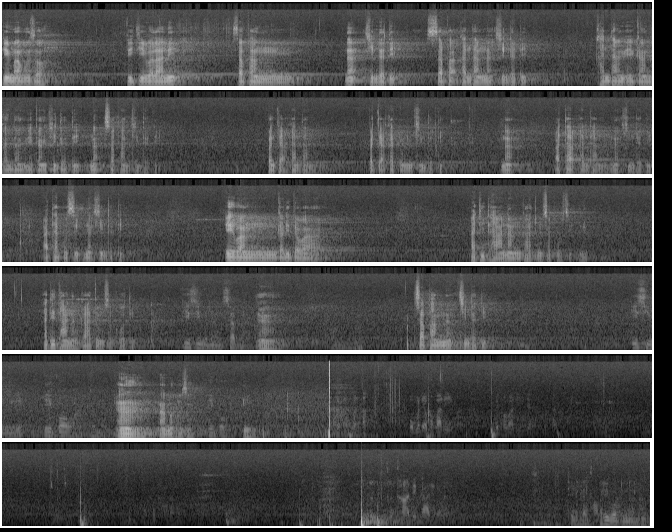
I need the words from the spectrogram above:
กิมาพุโสปิจิวลานิสัพพังนะชินติสัพพะขันธังนะชินติ ขันธังเอกังขันธังเอกังชินตินะสัพพังชินติ ปัญจขันธังปัญจขตุงชินตินะอัฏฐขันธังนะชินติอัฏฐกุสินะชินติ เอวังกลิตวาอธิฐานังกาตุงสโกสิ อธิฐานังกาตุงสโกติที่สิวรังสัพพะอ่าสัพพังนะชินทติที่สิเวเอกวะตุมอ่าอามะโอโซเอกวะอืมมันตัดผมไม่ได้เอาพระบาลีมาเดี๋ยวพระบาลีจะชัดกังขาดีกาอยู่ตรงไหนที่กังขาปริวรรณนัน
